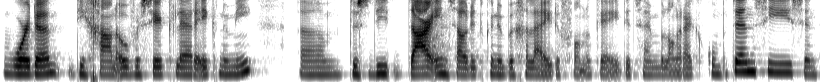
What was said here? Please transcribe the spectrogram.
worden die gaan over circulaire economie. Um, dus die, daarin zou dit kunnen begeleiden van oké, dit zijn belangrijke competenties. En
